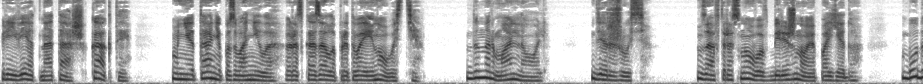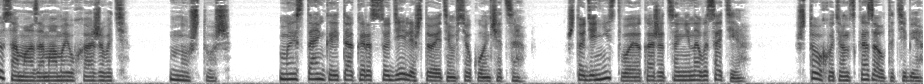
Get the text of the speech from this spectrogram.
«Привет, Наташ, как ты? Мне Таня позвонила, рассказала про твои новости». «Да нормально, Оль. Держусь. Завтра снова в Бережное поеду. Буду сама за мамой ухаживать». «Ну что ж, мы с Танькой так и рассудили, что этим все кончится. Что Денис твой окажется не на высоте. Что хоть он сказал-то тебе?»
